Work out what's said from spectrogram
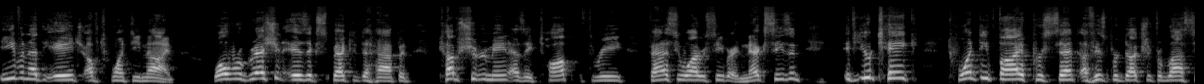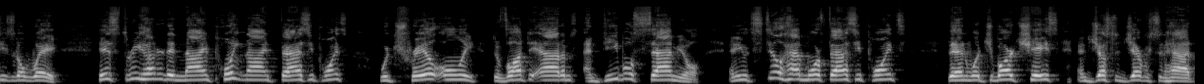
even at the age of 29. While regression is expected to happen, Kupp should remain as a top three fantasy wide receiver next season. If you take 25% of his production from last season away, his 309.9 fantasy points would trail only Davante Adams and Deebo Samuel, and he would still have more fantasy points than what Ja'Marr Chase and Justin Jefferson had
